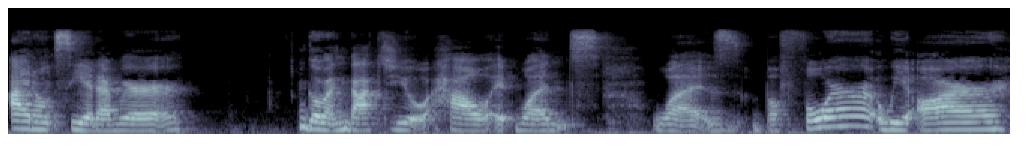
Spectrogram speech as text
I don't see it ever going back to how it once was before. We are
